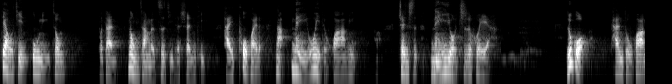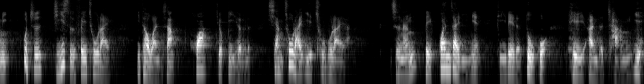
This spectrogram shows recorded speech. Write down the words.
掉进污泥中，不但弄脏了自己的身体，还破坏了那美味的花蜜啊！真是没有智慧呀！如果贪图花蜜，不知及时飞出来，一到晚上花就闭合了，想出来也出不来啊！只能被关在里面，疲惫的度过黑暗的长夜。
